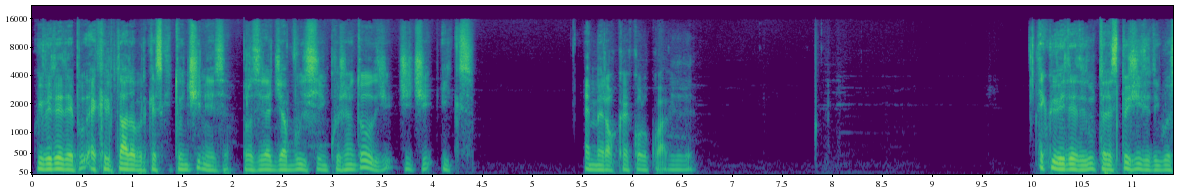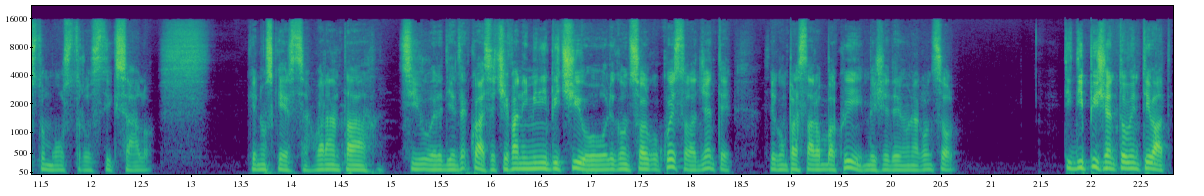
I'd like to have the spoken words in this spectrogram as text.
qui vedete è criptato perché è scritto in cinese, però si legge AVX 512 CCX, MROC, eccolo qua, vedete. E qui vedete tutte le specifiche di questo mostro Stixalo, che non scherza, 40 CPU diventa... Qua se ci fanno i mini PC o le console con questo, la gente si compra sta roba qui invece di una console. TDP 120 watt,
